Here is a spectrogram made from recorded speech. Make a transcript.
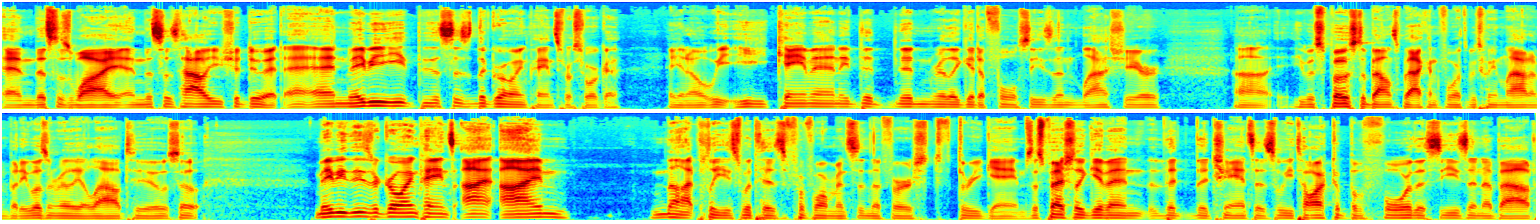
and this is why, and this is how you should do it. And maybe this is the growing pains for Sorga. You know, we, he came in, he did, didn't really get a full season last year. Uh, he was supposed to bounce back and forth between Loudoun, but he wasn't really allowed to. So maybe these are growing pains. I, I'm not pleased with his performance in the first three games, especially given the the chances we talked before the season about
